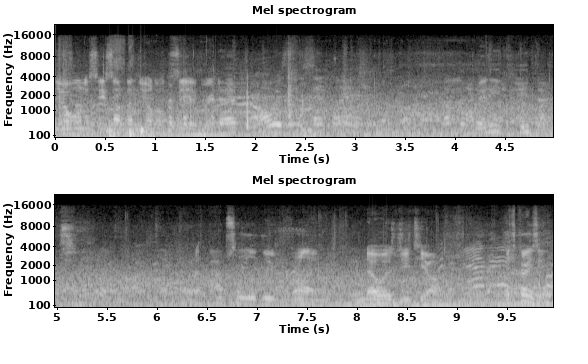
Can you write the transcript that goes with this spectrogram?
You don't want to see something you don't see every day? Always in the same place. Many people would absolutely run Noah's GTR. That's crazy. I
